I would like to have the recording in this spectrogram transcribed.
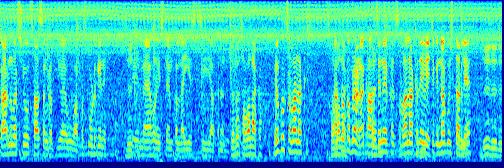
ਕਾਰਨਵਰਸ਼ ਉਹ ਸਾਧ ਸੰਗਤ ਜੋ ਹੈ ਉਹ ਵਾਪਸ ਮੁੜ ਗਏ ਨੇ। ਤੇ ਮੈਂ ਹੁਣ ਇਸ ਟਾਈਮ ਇਕੱਲਾ ਹੀ ਇਸ ਯਾਤਰਾ ਚਲੋ ਸਵਾ ਲੱਖ। ਬਿਲਕੁਲ ਸਵਾ ਲੱਖ। ਸਵਾ ਕਾਤੋਂ ਲੱਖ। ਘਬਰਾਣਾ ਖਾਲਸੇ ਨੇ ਖ- ਸਵਾ ਲੱਖ ਦੇ ਵਿੱਚ ਕਿੰਨਾ ਕੁਝ ਕਰ ਲਿਆ। ਜੀ ਜੀ ਜੀ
